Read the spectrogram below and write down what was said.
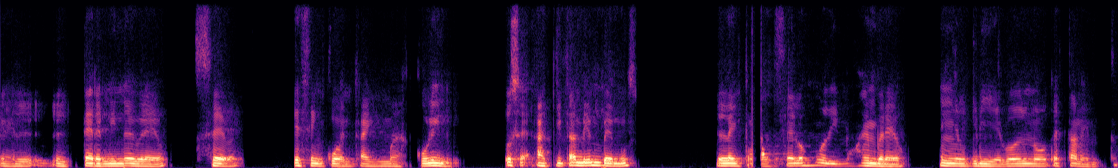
el, el término hebreo seba, que se encuentra en masculino. Entonces, aquí también vemos la importancia de los modismos hebreos en el griego del Nuevo Testamento,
